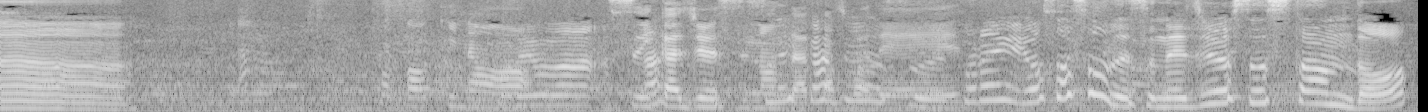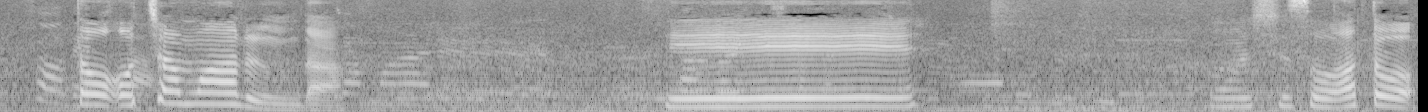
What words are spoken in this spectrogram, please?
ん。ここ昨日はスイカジュース飲んだとこです。スこれ良さそうですね。ジューススタンドとお茶もあるんだ。へえ美味しそう。あと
